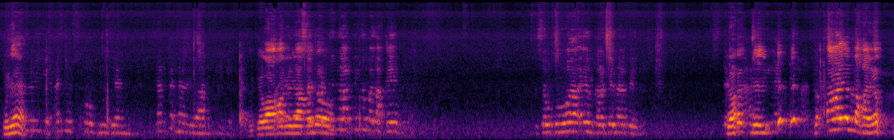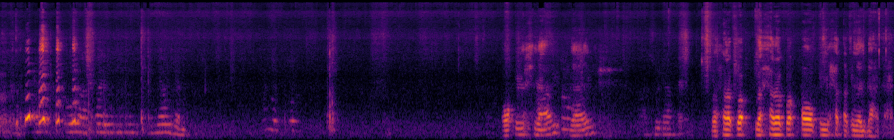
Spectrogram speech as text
wala. Ano po yan? Saan ka nariyan? Nagawa kami ng ano. Garden natin na malaki. Gusto ko kuha yung garden natin. Lahat din. Nakaya na kayo? Wala pa yung kanyaw dyan. Okay lang, guys. Masarap, masarap ang okay sa katilang dagat.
